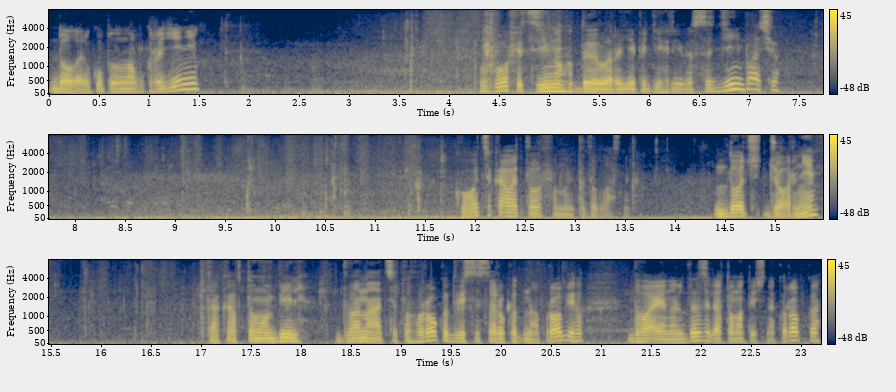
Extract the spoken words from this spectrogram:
доларів. Куплена в Україні. В офіційного дилера є підігріві сидінь, бачу. Кого цікавить, телефонуйте до власника. Dodge Journey. Так, автомобіль 12-го року, 241 пробігу, 2.0 дизель, автоматична коробка,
